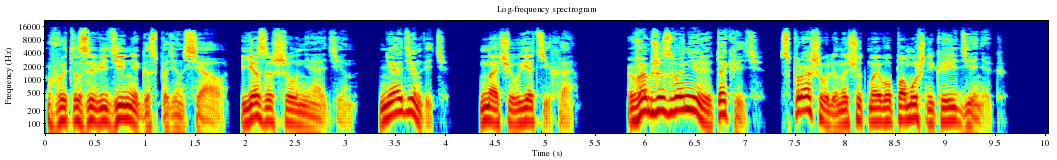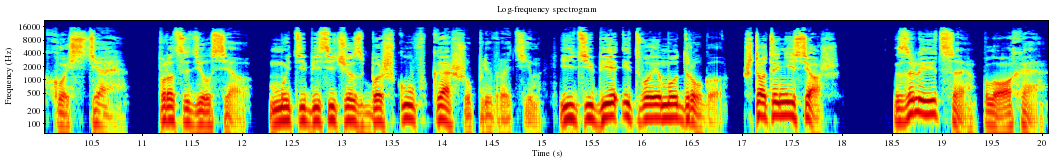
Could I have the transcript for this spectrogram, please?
«В это заведение, господин Сяо, я зашел не один. Не один ведь?» Начал я тихо. «Вам же звонили, так ведь? Спрашивали насчет моего помощника и денег». «Костя!» — процедил Сяо. Мы тебе сейчас башку в кашу превратим. И тебе, и твоему другу. Что ты несешь?» Злится. Плохо.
